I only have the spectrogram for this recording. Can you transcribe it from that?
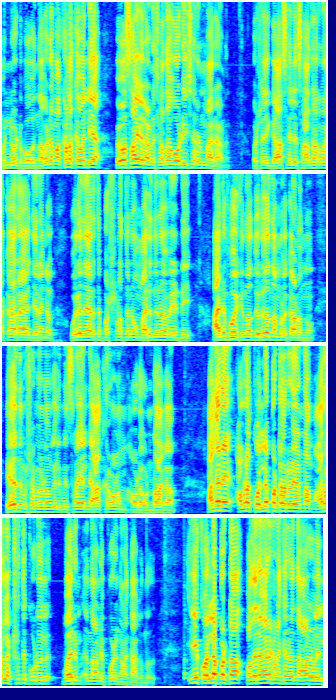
മുന്നോട്ട് പോകുന്നു. അവരുടെ മക്കളൊക്കെ വലിയ വ്യവസായികളാണ് ശതകോടീശ്വരന്മാരാണ്. പക്ഷേ ഈ ഗാസയിലെ സാധാരണക്കാരായ ജനങ്ങൾ ഒരു നേരത്തെ ഭക്ഷണത്തിനോ മരുന്നിനോ വേണ്ടി അനുഭവിക്കുന്ന ദുരിതം നമ്മൾ കാണുന്നു. ഏത് നിമിഷം വേണമെങ്കിലും ഇസ്രായേലിന്റെ ആക്രമണം അവിടെ ഉണ്ടാകാം. അങ്ങനെ അവിടെ കൊല്ലപ്പെട്ടവരുടെ എണ്ണം അര ലക്ഷത്തിൽ കൂടുതൽ വരും എന്നാണ് ഇപ്പോഴും കണക്കാക്കുന്നത്. ഈ കൊല്ലപ്പെട്ട പതിനായിരക്കണക്കിന് വരുന്ന ആളുകളിൽ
